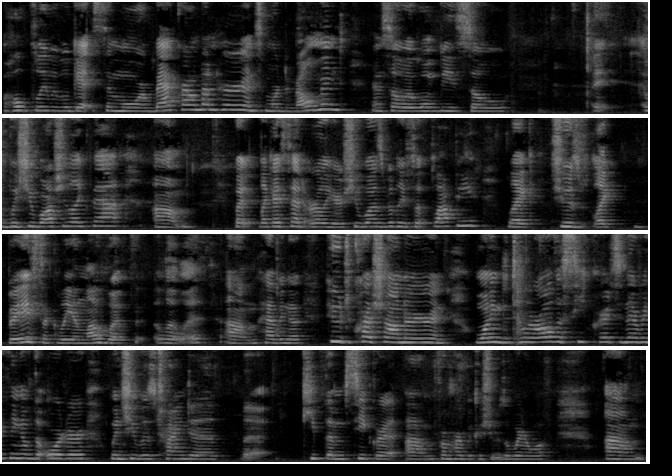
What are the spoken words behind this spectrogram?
hopefully we will get some more background on her and some more development, and so it won't be so wishy washy like that. Um, but like I said earlier, she was really flip floppy. Like she was like basically in love with Lilith, um, having a huge crush on her and wanting to tell her all the secrets and everything of the Order when she was trying to uh, keep them secret um, from her because she was a werewolf. Um,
